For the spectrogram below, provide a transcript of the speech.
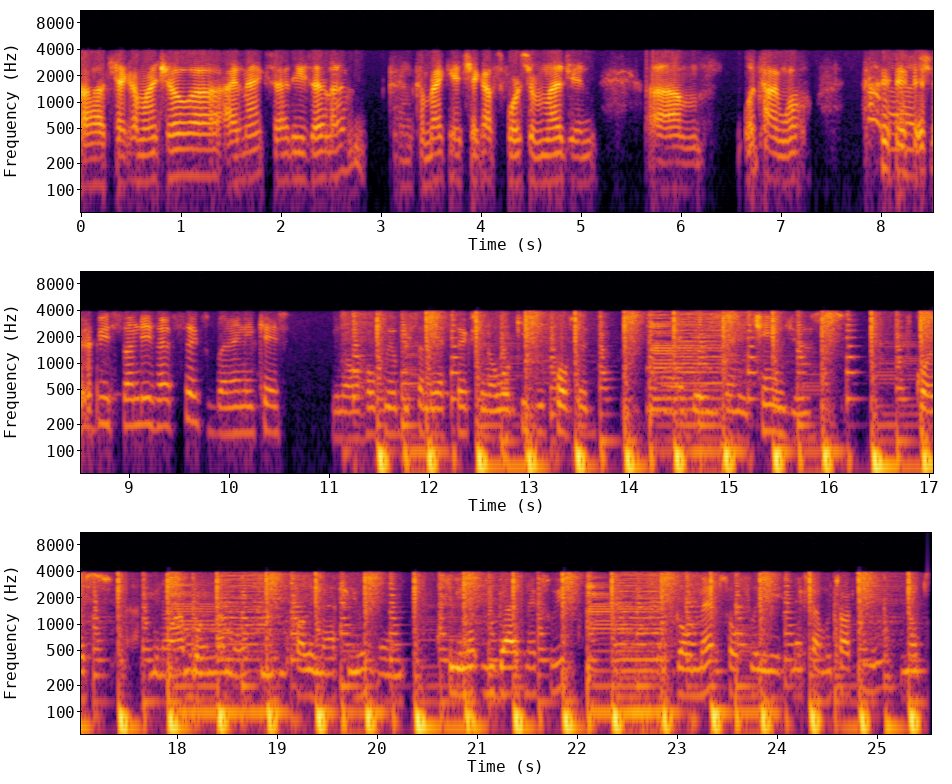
Uh, check out my show, uh, IMAX Saturdays at 11. And come back and check out Sports Urban Legend. Um, what time, Will? uh, it should be Sundays at 6, but in any case, you know, hopefully it'll be Sunday at 6. You know, we'll keep you posted uh, if there's any changes. Of course, you know, I'm going on call him Mathieu. And see you, you guys next week. Hopefully, next time we talk to you, Mets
